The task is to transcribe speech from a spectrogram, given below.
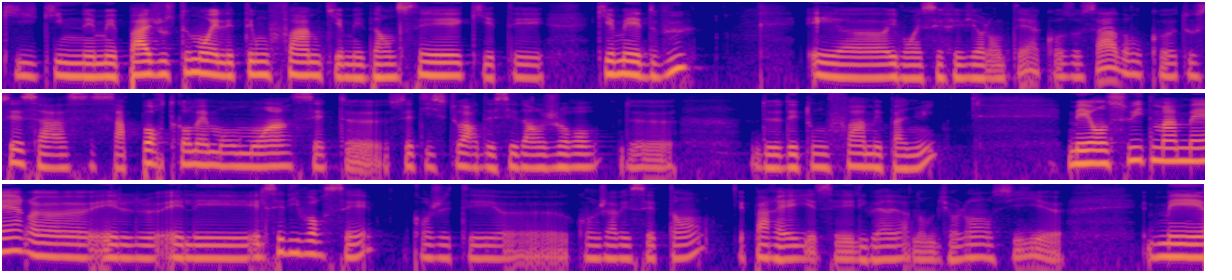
qui, qui n'aimait pas, justement, elle était une femme qui aimait danser, qui, était, qui aimait être vue. Et, euh, et, bon, elle s'est fait violenter à cause de ça. Donc, euh, tu sais, ça, porte quand même en moi cette, euh, cette histoire de c'est dangereux de, de, d'être une femme épanouie. Mais ensuite, ma mère, elle, elle, elle s'est divorcée quand, j'étais, quand j'avais 7 ans. Et pareil, elle s'est libérée d'un homme violent aussi. mais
